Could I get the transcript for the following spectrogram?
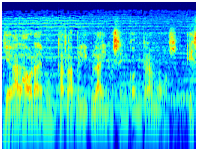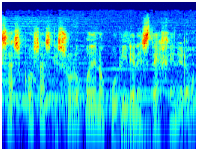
llega la hora de montar la película y nos encontramos esas cosas que solo pueden ocurrir en este género.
